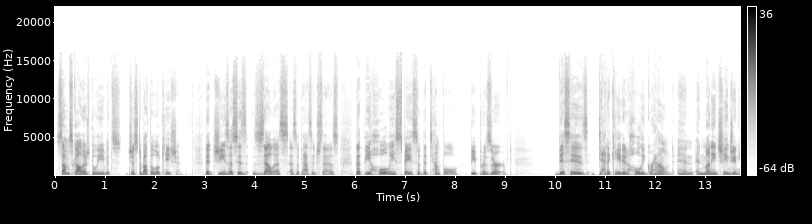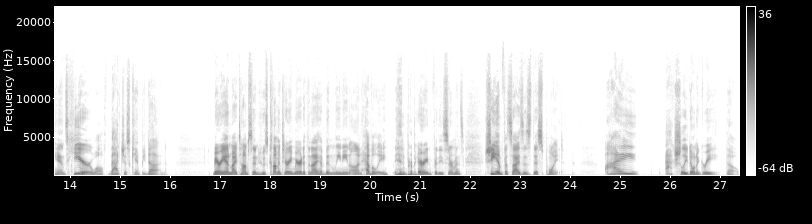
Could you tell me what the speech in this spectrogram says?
Some scholars believe it's just about the location that Jesus is zealous, as the passage says, that the holy space of the temple be preserved. This is dedicated holy ground, and, and money changing hands here, well, that just can't be done. Marianne Meye Thompson, whose commentary Meredith and I have been leaning on heavily in preparing for these sermons, she emphasizes this point. I actually don't agree, though.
